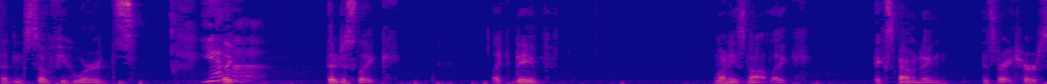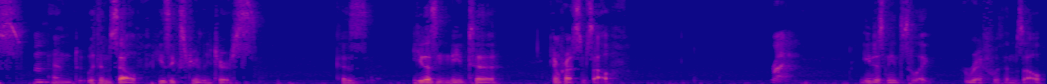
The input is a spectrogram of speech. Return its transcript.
said in so few words. Yeah, Like- They're just like like Dave when he's not like expounding is very terse, Mhm. and with himself he's extremely terse because he doesn't need to impress himself. right, He just needs to like riff with himself.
